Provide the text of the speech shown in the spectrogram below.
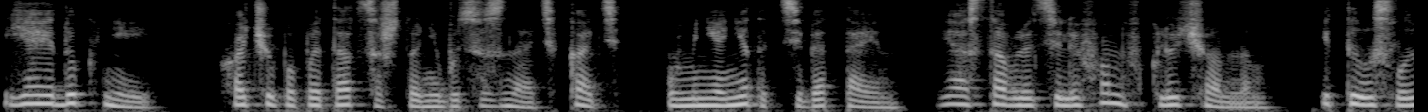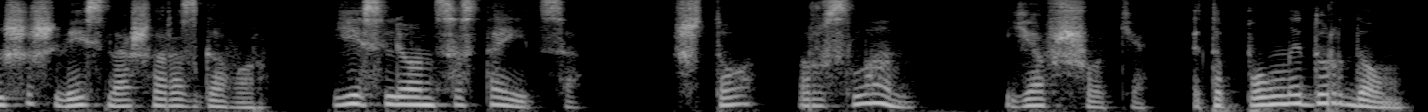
Я иду к ней. Хочу попытаться что-нибудь узнать. Кать, у меня нет от тебя тайн. Я оставлю телефон включённым, и ты услышишь весь наш разговор, если он состоится. Что? Руслан? Я в шоке. Это полный дурдом.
